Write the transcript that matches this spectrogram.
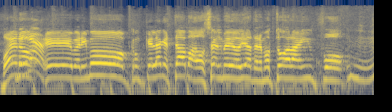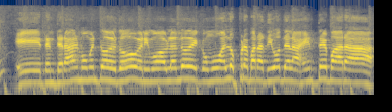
Bueno, Mira. eh, venimos con que es la que está para 12 del mediodía. Tenemos toda la info. Eh, te enteras al momento de todo. Venimos hablando de cómo van los preparativos de la gente para,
